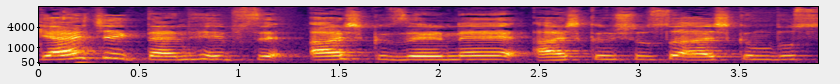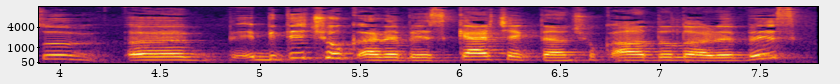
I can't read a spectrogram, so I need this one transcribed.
Gerçekten hepsi aşk üzerine, aşkın şusu, aşkın busu. E, bir de çok arabesk. Gerçekten çok ağdalı arabesk.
